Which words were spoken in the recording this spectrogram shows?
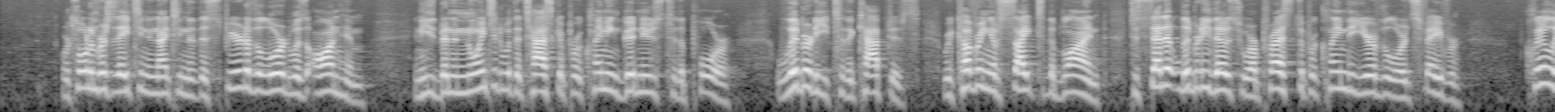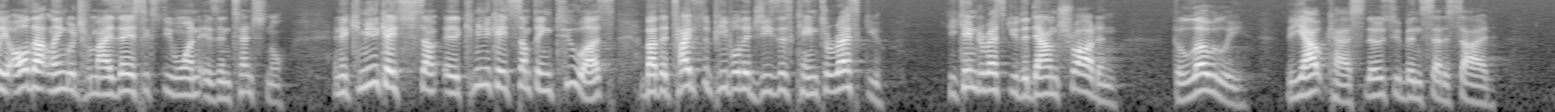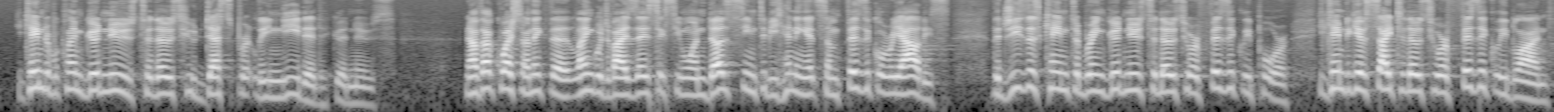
We're told in verses 18 and 19 that the Spirit of the Lord was on him, and he's been anointed with the task of proclaiming good news to the poor, liberty to the captives, recovering of sight to the blind, to set at liberty those who are oppressed, to proclaim the year of the Lord's favor. Clearly, all that language from Isaiah 61 is intentional. And it communicates, it communicates something to us about the types of people that Jesus came to rescue. He came to rescue the downtrodden, the lowly, the outcasts, those who've been set aside. He came to proclaim good news to those who desperately needed good news. Now, without question, I think the language of Isaiah 61 does seem to be hinting at some physical realities that Jesus came to bring good news to those who are physically poor. He came to give sight to those who are physically blind.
